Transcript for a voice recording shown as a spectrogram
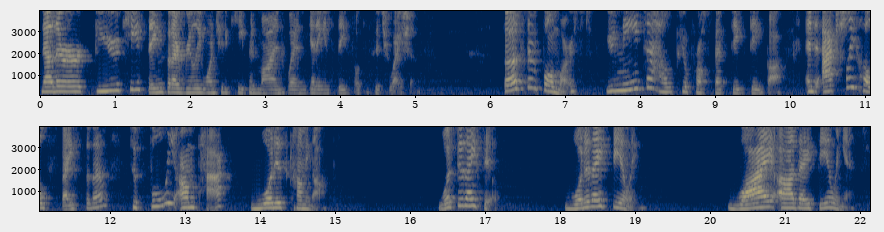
now there are a few key things that I really want you to keep in mind when getting into these sorts of situations. First and foremost, you need to help your prospect dig deeper and actually hold space for them to fully unpack what is coming up. What do they feel? What are they feeling? Why are they feeling it?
